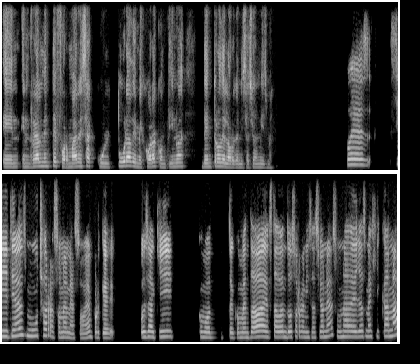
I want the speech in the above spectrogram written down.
en, en realmente formar esa cultura de mejora continua dentro de la organización misma? Pues sí, tienes mucha razón en eso, ¿eh? Porque, pues aquí, como te comentaba, he estado en dos organizaciones, una de ellas mexicana,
